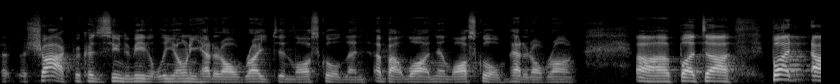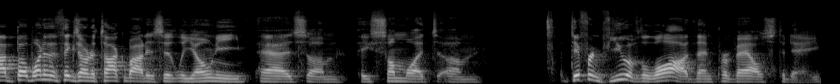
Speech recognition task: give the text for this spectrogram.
a, a shock because it seemed to me that Leoni had it all right in law school, then about law, and then law school had it all wrong. Uh, but uh, but uh, but one of the things I want to talk about is that Leoni has um, a somewhat um, different view of the law than prevails today,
